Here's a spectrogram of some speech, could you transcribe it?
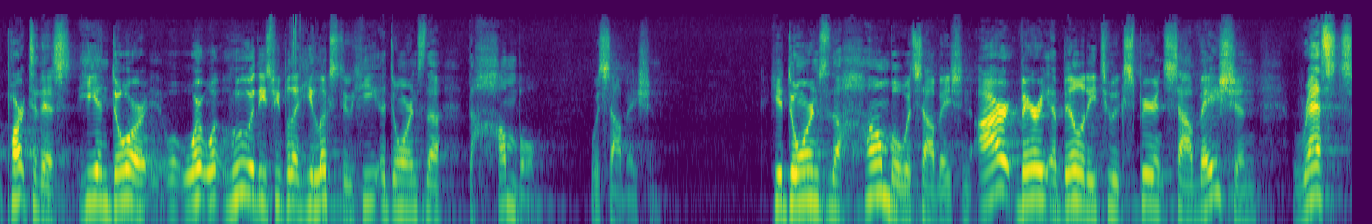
a part to this. He endure. Who are these people that he looks to? He adorns the, the humble with salvation. He adorns the humble with salvation. Our very ability to experience salvation rests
